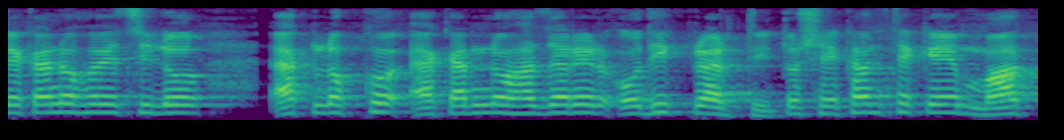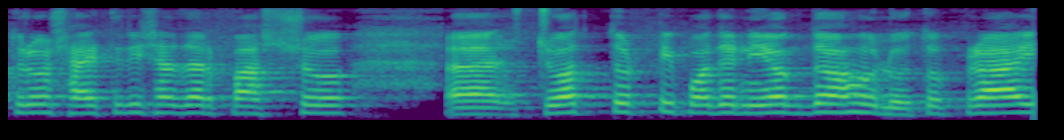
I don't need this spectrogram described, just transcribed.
টেকানো হয়েছিল এক লক্ষ একান্ন হাজারের অধিক প্রার্থী। তো সেখান থেকে মাত্র সাঁত্রিশ হাজার পাঁচশো চুয়াত্তরটি পদে নিয়োগ দেওয়া হলো। তো প্রায়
